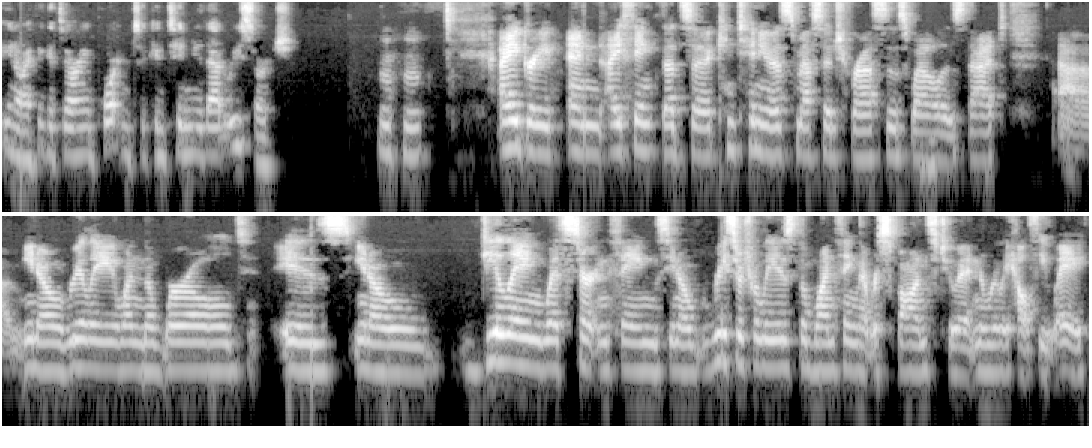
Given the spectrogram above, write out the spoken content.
you know i think it's very important to continue that research mm-hmm. i agree and i think that's a continuous message for us as well is that um, you know really when the world is you know dealing with certain things, you know, research really is the one thing that responds to it in a really healthy way.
